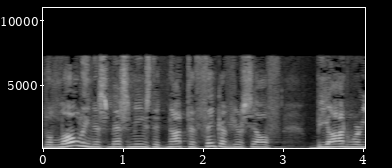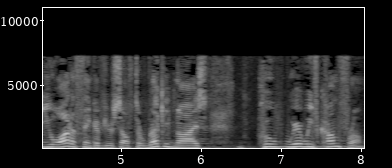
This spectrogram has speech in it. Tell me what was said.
the lowliness means that not to think of yourself beyond where you ought to think of yourself, to recognize who, where we've come from.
